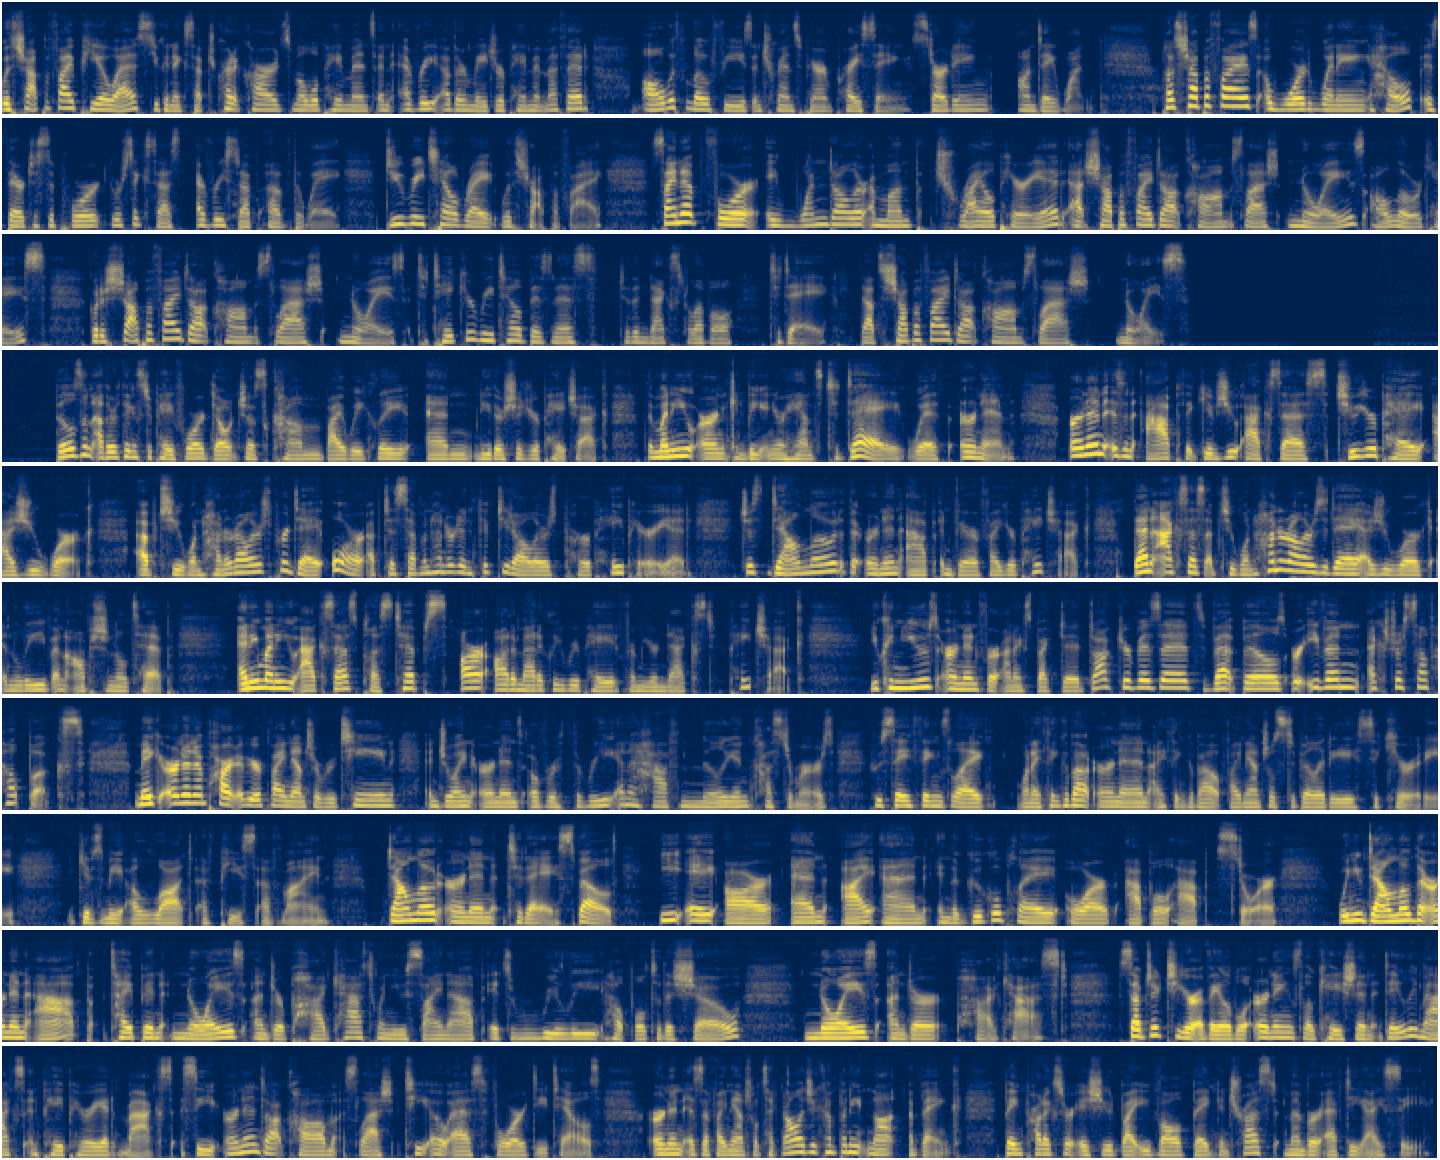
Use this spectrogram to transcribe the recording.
With Shopify POS, you can accept credit cards, mobile payments, and every other major payment method, all with low fees and transparent pricing, starting on day one. Plus, Shopify's award winning help is there to support your success every step of the way. Do retail right with Shopify. Sign up for a $1 a month trial period at shopify.com slash noise, all lowercase. Go to shopify.com slash noise to take your retail business to the next level today. That's shopify.com slash noise. Bills and other things to pay for don't just come biweekly, and neither should your paycheck. The money you earn can be in your hands today with Earnin. Earnin is an app that gives you access to your pay as you work, up to $100 per day or up to $750 per pay period. Just download the Earnin app and verify your paycheck. Then access up to $100 a day as you work and leave an optional tip. Any money you access plus tips are automatically repaid from your next paycheck. You can use Earnin for unexpected doctor visits, vet bills, or even extra self help books. Make Earnin a part of your financial routine and join Earnin's over three and a half million customers who say things like, When I think about Earnin, I think about financial stability, security. It gives me a lot of peace of mind. Download Earnin today, spelled E A R N I N, in the Google Play or Apple App Store. When you download the Earnin app, type in noise under podcast when you sign up. It's really helpful to the show. Noise under podcast. Subject to your available earnings, location, daily max, and pay period max. See earnin.com slash TOS for details. Earnin is a financial technology company, not a bank. Bank products are issued by Evolve Bank and Trust, member FDIC.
